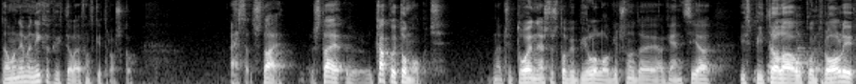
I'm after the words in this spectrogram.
tamo nema nikakvih telefonskih troškova. E sad, šta je? Šta je, kako je to moguće? Znači, to je nešto što bi bilo logično da je agencija ispitala u kontroli.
